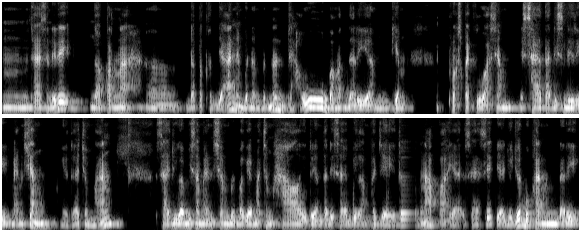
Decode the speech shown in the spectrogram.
hmm, saya sendiri nggak pernah uh, dapat kerjaan yang benar-benar jauh banget dari yang mungkin prospek luas yang saya tadi sendiri mention gitu ya. Cuman saya juga bisa mention berbagai macam hal itu yang tadi saya bilang ke Jay itu kenapa? Ya saya sih ya jujur bukan dari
